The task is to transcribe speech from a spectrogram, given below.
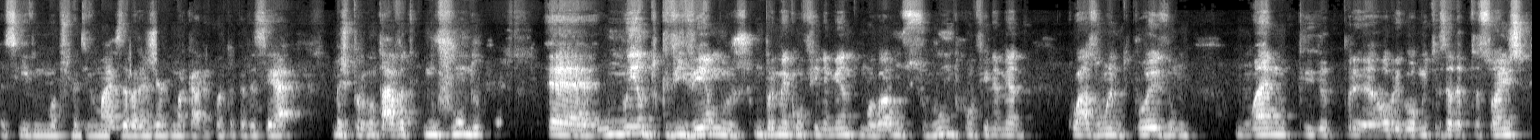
a seguir numa perspectiva mais abrangente do mercado enquanto a PDCA, mas perguntava-te, no fundo, uh, o momento que vivemos, um primeiro confinamento, um, agora um segundo confinamento, quase um ano depois, um, um ano que obrigou muitas adaptações,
